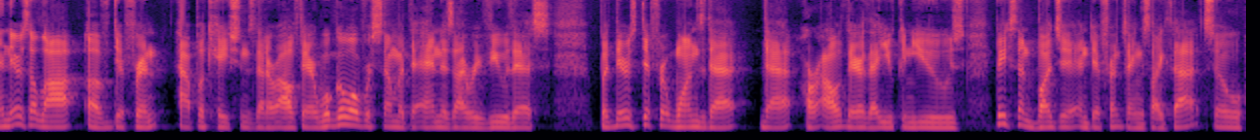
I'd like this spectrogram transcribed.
And there's a lot of different applications that are out there. We'll go over some at the end as I review this, but there's different ones that that are out there that you can use based on budget and different things like that. So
